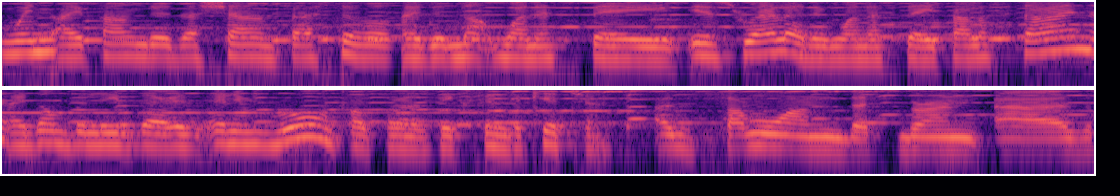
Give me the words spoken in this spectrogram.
When I founded the Shan Festival, I did not want to say Israel, I didn't want to say Palestine. I don't believe there is any room for politics in the kitchen. As someone that born as a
